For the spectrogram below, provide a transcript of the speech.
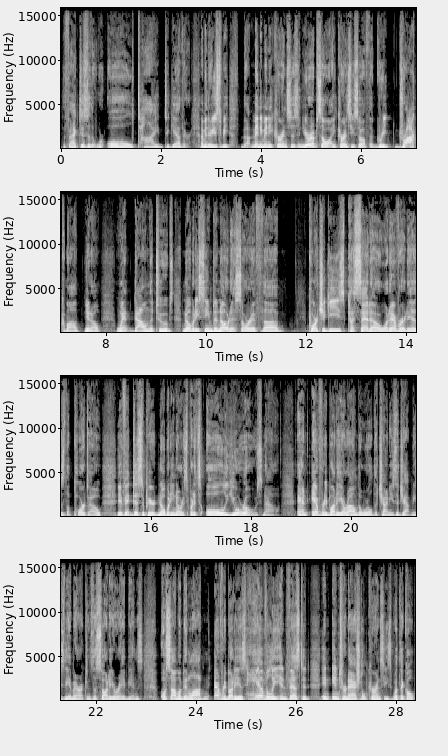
The fact is that we're all tied together. I mean, there used to be uh, many, many currencies in Europe, so uh, currency. So if the Greek drachma, you know, went down the tubes, nobody seemed to notice. Or if the Portuguese peseta or whatever it is, the Porto, if it disappeared, nobody noticed. But it's all euros now. And everybody around the world, the Chinese, the Japanese, the Americans, the Saudi Arabians, Osama bin Laden, everybody is heavily invested in international currencies, what they call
